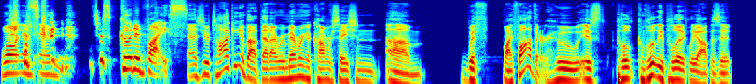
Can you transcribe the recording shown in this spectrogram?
well, and, and it's just good advice. As you're talking about that, I'm remembering a conversation um, with my father, who is po- completely politically opposite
